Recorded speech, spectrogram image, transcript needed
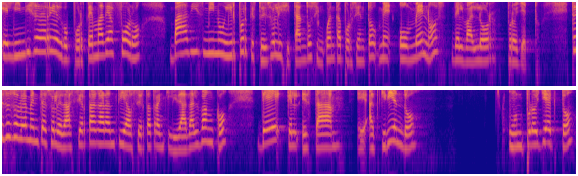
el índice de riesgo por tema de aforo va a disminuir porque estoy solicitando 50% o menos del valor proyecto. Entonces, obviamente eso le da cierta garantía o cierta tranquilidad al banco de que está eh, adquiriendo un proyecto,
